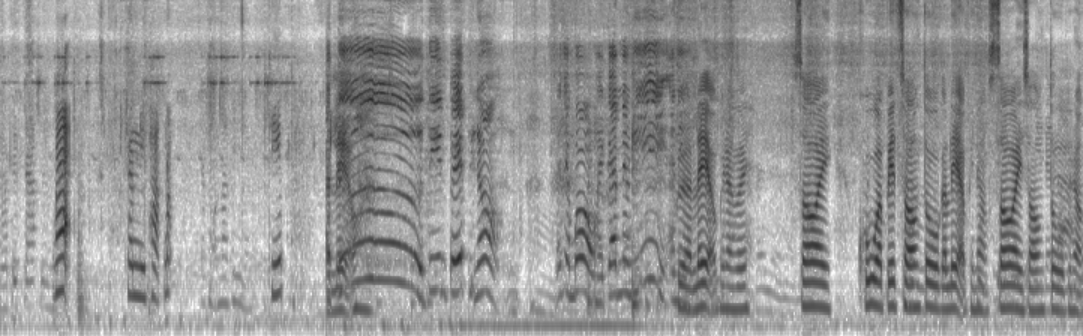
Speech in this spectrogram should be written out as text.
ราไปตักมันแม่ฉันมีผักเนาะทิปแล้วเออตีนเป็ดพี่น้องแล้วจะบอกให้กันแนวนี้อันเพื่นี้อแล้วพี่น้องเอ้ยซอยคั่วเป็ดสองโตวกันแล้วพี่น้องซอยสองโตวพี่น้อง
